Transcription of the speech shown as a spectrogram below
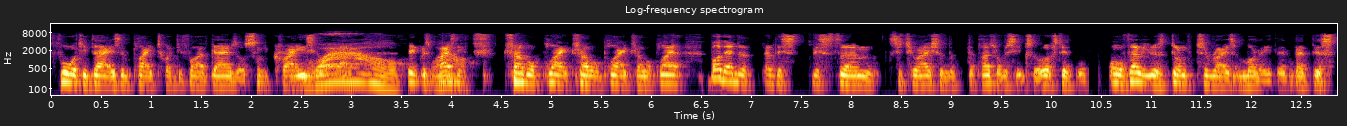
40 days and played 25 games or something crazy. Wow. Like it was wow. basically travel, play, travel, play, travel, play. By the end of, this this um, situation, the, the, players were obviously exhausted. Although it was done to raise money, the, this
